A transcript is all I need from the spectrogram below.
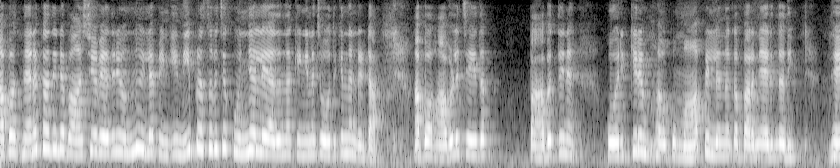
അപ്പൊ നിനക്കതിന്റെ വാശിയോ വേദനയോ ഒന്നുമില്ല പിങ്കി നീ പ്രസവിച്ച കുഞ്ഞല്ലേ അതെന്നൊക്കെ ഇങ്ങനെ ചോദിക്കുന്നുണ്ട് കേട്ടോ അപ്പോൾ അവൾ ചെയ്ത പാപത്തിന് ഒരിക്കലും അവൾക്ക് മാപ്പില്ലെന്നൊക്കെ പറഞ്ഞായിരുന്നതി ദേ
